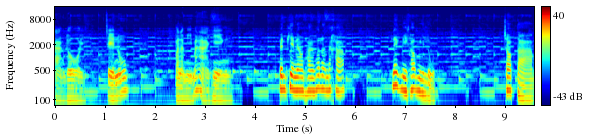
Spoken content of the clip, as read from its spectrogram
ทางโดยเจนุกบารมีมหาเฮง เป็นเพียงแนวทางเท่านั้นนะครับ เลขมีเข้ามีหลุด ชอบตาม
